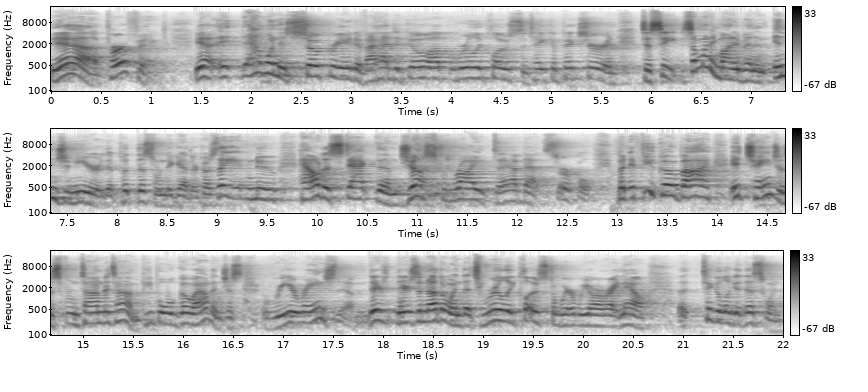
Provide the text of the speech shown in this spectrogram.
Yeah, perfect. Yeah, it, that one is so creative. I had to go up really close to take a picture and to see. Somebody might have been an engineer that put this one together because they knew how to stack them just right to have that circle. But if you go by, it changes from time to time. People will go out and just rearrange them. There's, there's another one that's really close to where we are right now. Uh, take a look at this one.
